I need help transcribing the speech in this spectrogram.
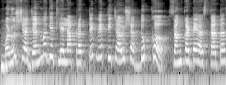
मनुष्य जन्म घेतलेला प्रत्येक व्यक्तीच्या आयुष्यात दुःख संकटे असतातच.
